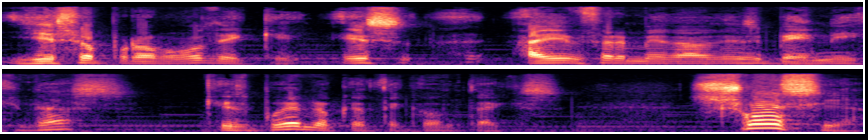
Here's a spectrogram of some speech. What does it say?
Y eso probó de que es, hay enfermedades benignas que es bueno que te contagies. Suecia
